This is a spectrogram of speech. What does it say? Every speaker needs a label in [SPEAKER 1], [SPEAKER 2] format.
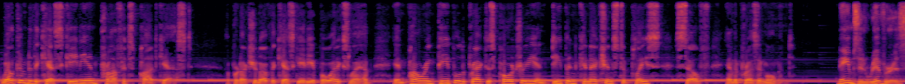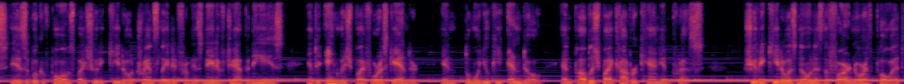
[SPEAKER 1] Welcome to the Cascadian Prophets Podcast, a production of the Cascadia Poetics Lab, empowering people to practice poetry and deepen connections to place, self, and the present moment. Names and Rivers is a book of poems by Shuri Kido, translated from his native Japanese into English by Forrest Gander and Tomoyuki Endo, and published by Copper Canyon Press. Shuri Kido is known as the Far North poet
